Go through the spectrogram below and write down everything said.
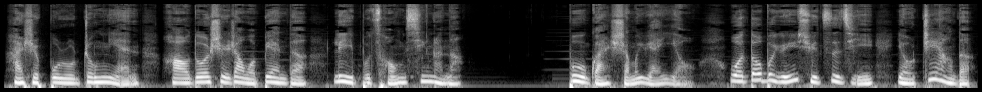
还是步入中年，好多事让我变得力不从心了呢？不管什么缘由，我都不允许自己有这样的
